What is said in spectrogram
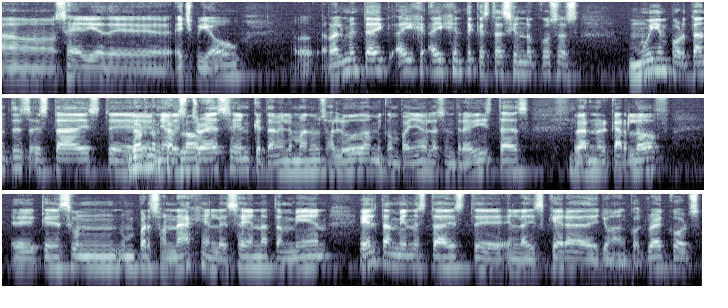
ah, serie de HBO. Uh, realmente hay, hay, hay gente que está haciendo cosas muy importantes. Está este Karloff. Stressen, que también le mando un saludo a mi compañero de las entrevistas, Werner Karloff. eh, que es un, un personaje en la escena también. Él también está este en la disquera de Joan Cold Records.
